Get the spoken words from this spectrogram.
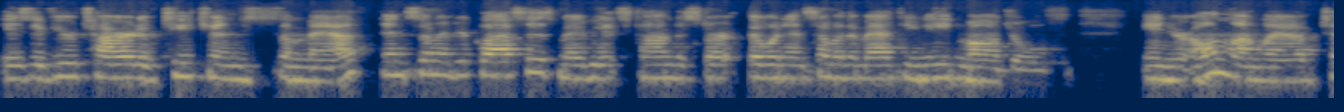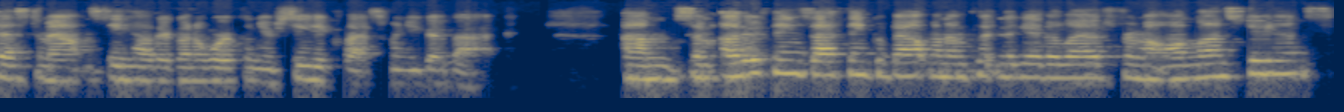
is if you're tired of teaching some math in some of your classes, maybe it's time to start throwing in some of the math you need modules in your online lab, test them out and see how they're going to work in your seated class when you go back. Um, some other things I think about when I'm putting together labs for my online students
